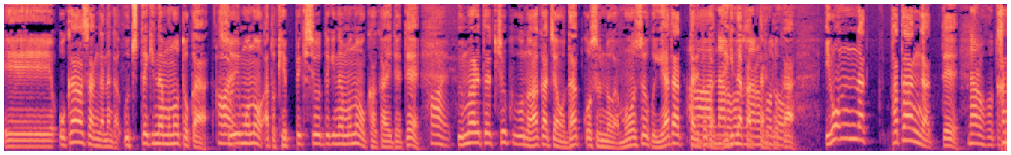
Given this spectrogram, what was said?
えー、お母さんがなんか、うつ的なものとか、はいそういうものを、あと潔癖症的なものを抱えてて、はい生まれた直後の赤ちゃんを抱っこするのがものすごく嫌だったりとか、できなかったりとか、いろんなパターンがあって、必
